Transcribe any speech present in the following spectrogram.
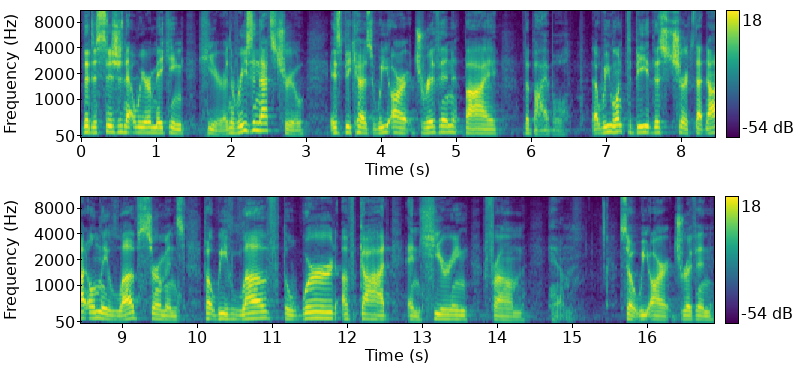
the decision that we are making here? And the reason that's true is because we are driven by the Bible that we want to be this church that not only loves sermons, but we love the Word of God and hearing from Him. So we are driven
